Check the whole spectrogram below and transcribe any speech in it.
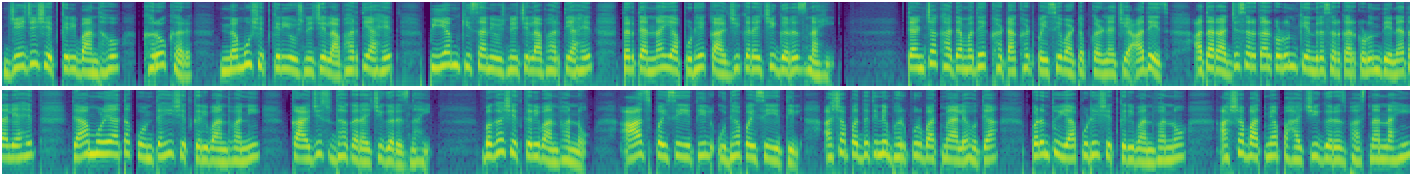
जे जे शेतकरी बांधव खरोखर नमो शेतकरी योजनेचे लाभार्थी आहेत पीएम किसान योजनेचे लाभार्थी आहेत तर त्यांना यापुढे काळजी करायची गरज नाही. त्यांच्या खात्यामध्ये खटाखट पैसे वाटप करण्याचे आदेश आता राज्य सरकारकडून केंद्र सरकारकडून देण्यात आले आहेत. त्यामुळे आता कोणत्याही शेतकरी बांधवांनी काळजीसुद्धा करायची गरज नाही. बघा शेतकरी बांधवांनो आज पैसे येतील उद्या पैसे येतील अशा पद्धतीने भरपूर बातम्या आल्या होत्या. परंतु यापुढे शेतकरी बांधवांनो अशा बातम्या पाहायची गरज भासणार नाही.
